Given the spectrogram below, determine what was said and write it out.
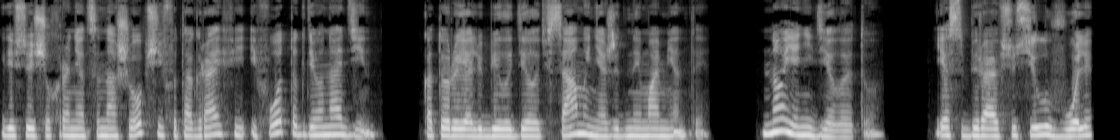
где все еще хранятся наши общие фотографии и фото, где он один, которые я любила делать в самые неожиданные моменты. Но я не делаю этого. Я собираю всю силу воли,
